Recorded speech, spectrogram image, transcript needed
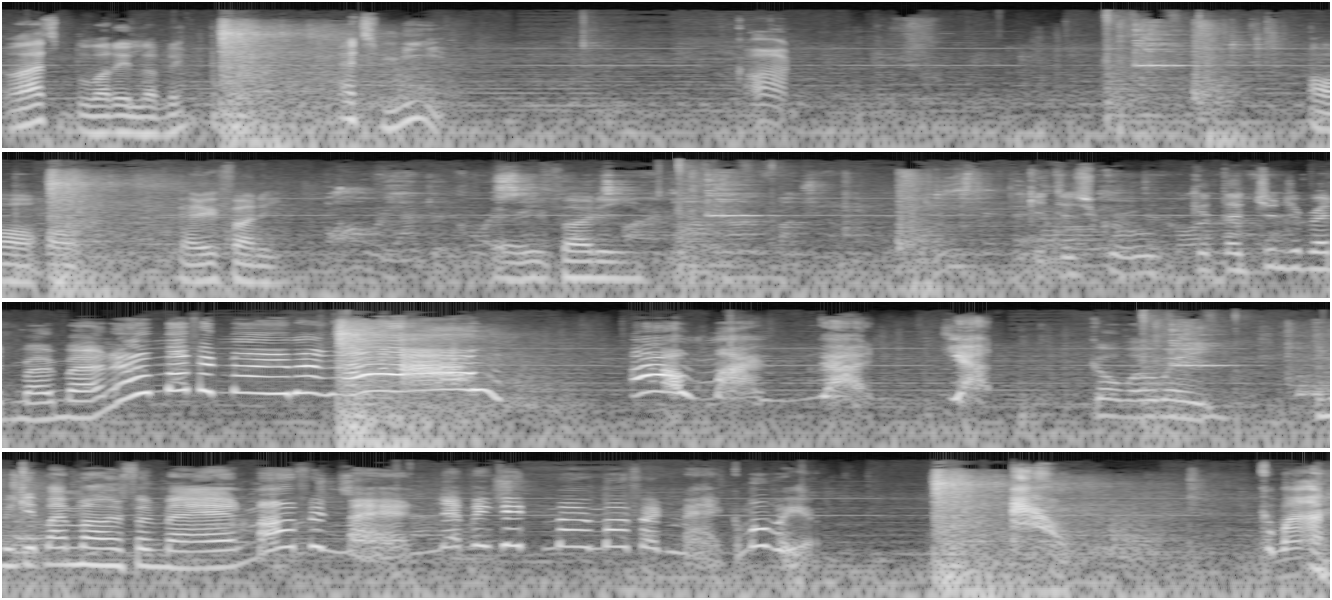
Well, that's bloody lovely. That's me. God. Oh, oh. very funny. Very funny. Get the screw. Get the gingerbread man, man. Oh, muffin man, man. Ow! Oh my god. Yeah. Go away. Let me get my muffin man. Muffin man. Let me get my muffin man. Come over here. Ow. Come on.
